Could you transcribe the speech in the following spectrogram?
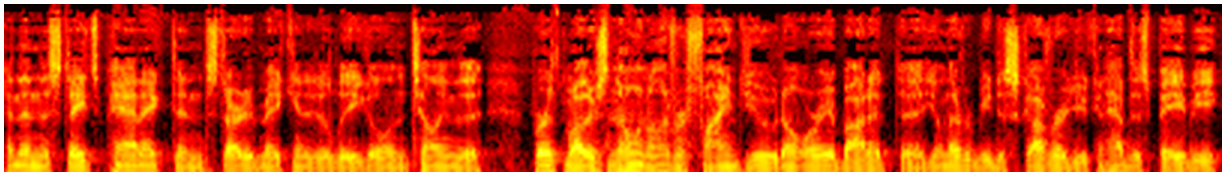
And then the states panicked and started making it illegal and telling the birth mothers, "No one will ever find you. Don't worry about it. Uh, you'll never be discovered. You can have this baby."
